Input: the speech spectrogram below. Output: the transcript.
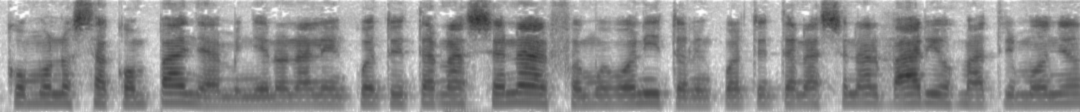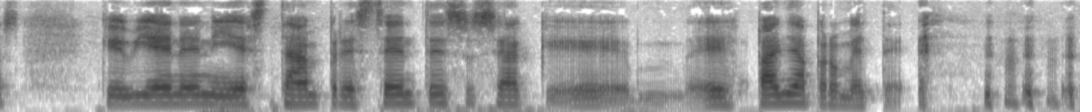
cómo nos acompañan. Vinieron al encuentro internacional, fue muy bonito el encuentro internacional, varios matrimonios que vienen y están presentes, o sea que eh, España promete.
